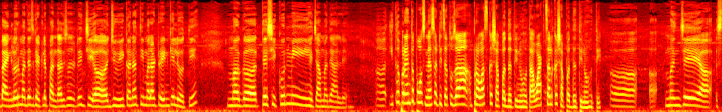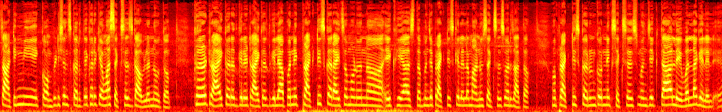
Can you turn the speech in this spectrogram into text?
बँगलोरमध्येच घेतले पंधरा दिवसासाठी. जी जुईकनं ती मला ट्रेन केली होती. मग ते शिकून मी ह्याच्यामध्ये आले. इथंपर्यंत पोहोचण्यासाठीचा तुझा प्रवास कशा पद्धतीनं होता? वाटचाल कशा पद्धतीनं होती? म्हणजे स्टार्टिंग मी एक कॉम्पिटिशन्स करते खरं केव्हा सक्सेस गावलं नव्हतं. खरं ट्राय करत गेले ट्राय करत गेले. आपण एक प्रॅक्टिस करायचं म्हणून एक हे असतं म्हणजे प्रॅक्टिस केलेलं माणूस सक्सेसवर जातं. मग प्रॅक्टिस करून करून एक सक्सेस म्हणजे एक त्या लेवलला गेलेले.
